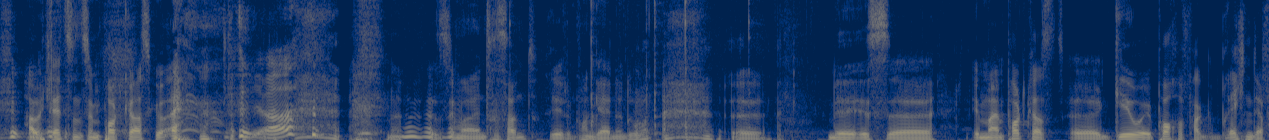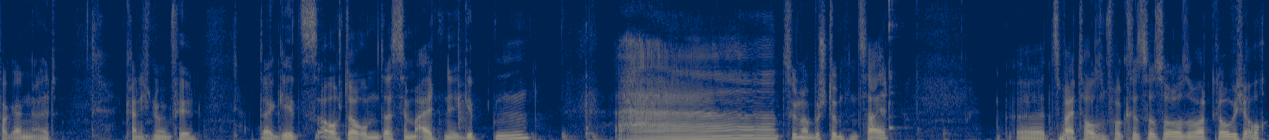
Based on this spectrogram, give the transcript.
habe ich letztens im Podcast gehört. Ja. Ne? Das ist immer interessant, redet man gerne drüber. Äh, ne, ist äh, in meinem Podcast äh, Geo-Epoche, Verbrechen der Vergangenheit, kann ich nur empfehlen. Da geht es auch darum, dass im alten Ägypten ah, zu einer bestimmten Zeit äh, 2000 vor Christus oder sowas, glaube ich auch,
